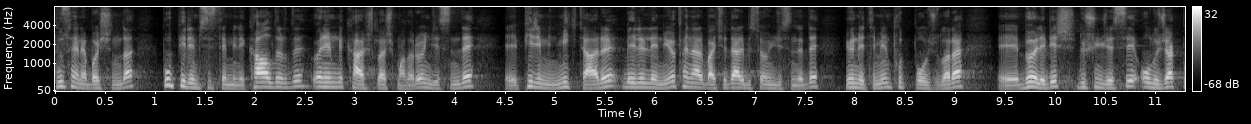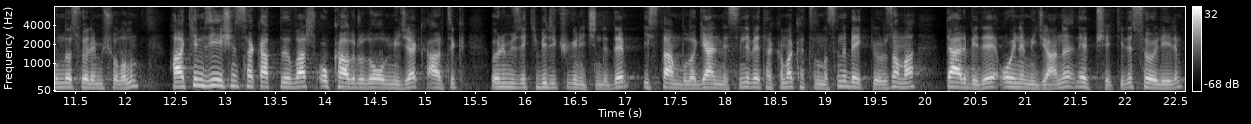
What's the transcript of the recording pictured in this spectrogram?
bu sene başında bu prim sistemini kaldırdı. Önemli karşılaşmalar öncesinde e, primin miktarı belirleniyor. Fenerbahçe derbisi öncesinde de yönetimin futbolculara e, böyle bir düşüncesi olacak. Bunu da söylemiş olalım. Hakim Ziyech'in sakatlığı var. O kadroda olmayacak. Artık önümüzdeki 1-2 gün içinde de İstanbul'a gelmesini ve takıma katılmasını bekliyoruz ama derbide oynamayacağını net bir şekilde söyleyelim.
